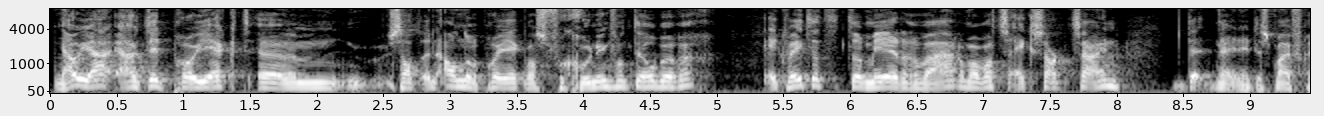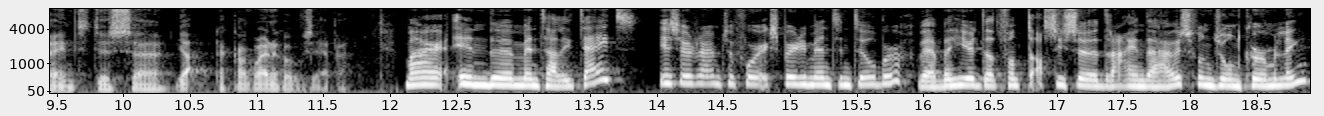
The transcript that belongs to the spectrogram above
Nou ja, uit dit project ehm, zat een ander project, was vergroening van Tilburg. Ik weet dat het er meerdere waren, maar wat ze exact zijn, nee, nee, dat is mij vreemd. Dus eh, ja, daar kan ik weinig over zeggen. Maar in de mentaliteit is er ruimte voor experimenten in Tilburg. We hebben hier dat fantastische draaiende huis van John Kurmeling.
